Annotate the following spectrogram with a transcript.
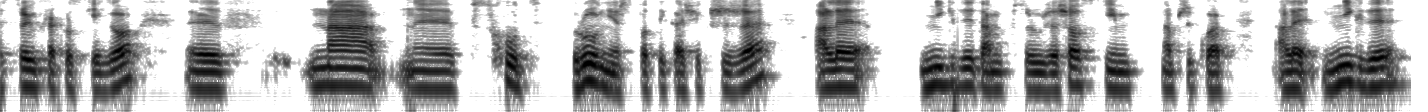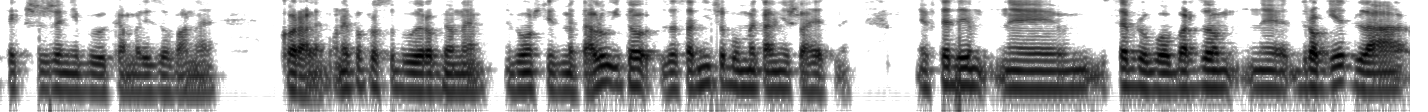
stroju krakowskiego. Na wschód również spotyka się krzyże, ale nigdy tam w stroju rzeszowskim na przykład, ale nigdy te krzyże nie były kameryzowane koralem. One po prostu były robione wyłącznie z metalu i to zasadniczo był metal nieszlachetny. Wtedy e, srebro było bardzo e, drogie dla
